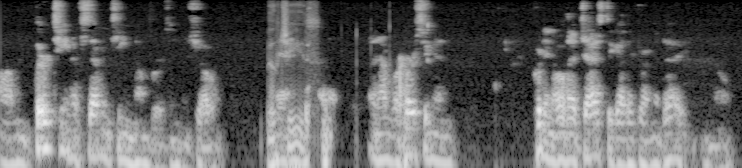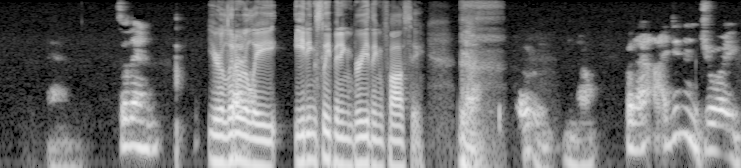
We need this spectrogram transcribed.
Um, Thirteen of seventeen numbers in the show Oh, and, jeez. and I'm rehearsing and putting all that jazz together during the day, you know. And so then, You're literally eating, sleeping, breathing Fosse. yeah, totally, you know. But I, I didn't enjoy,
